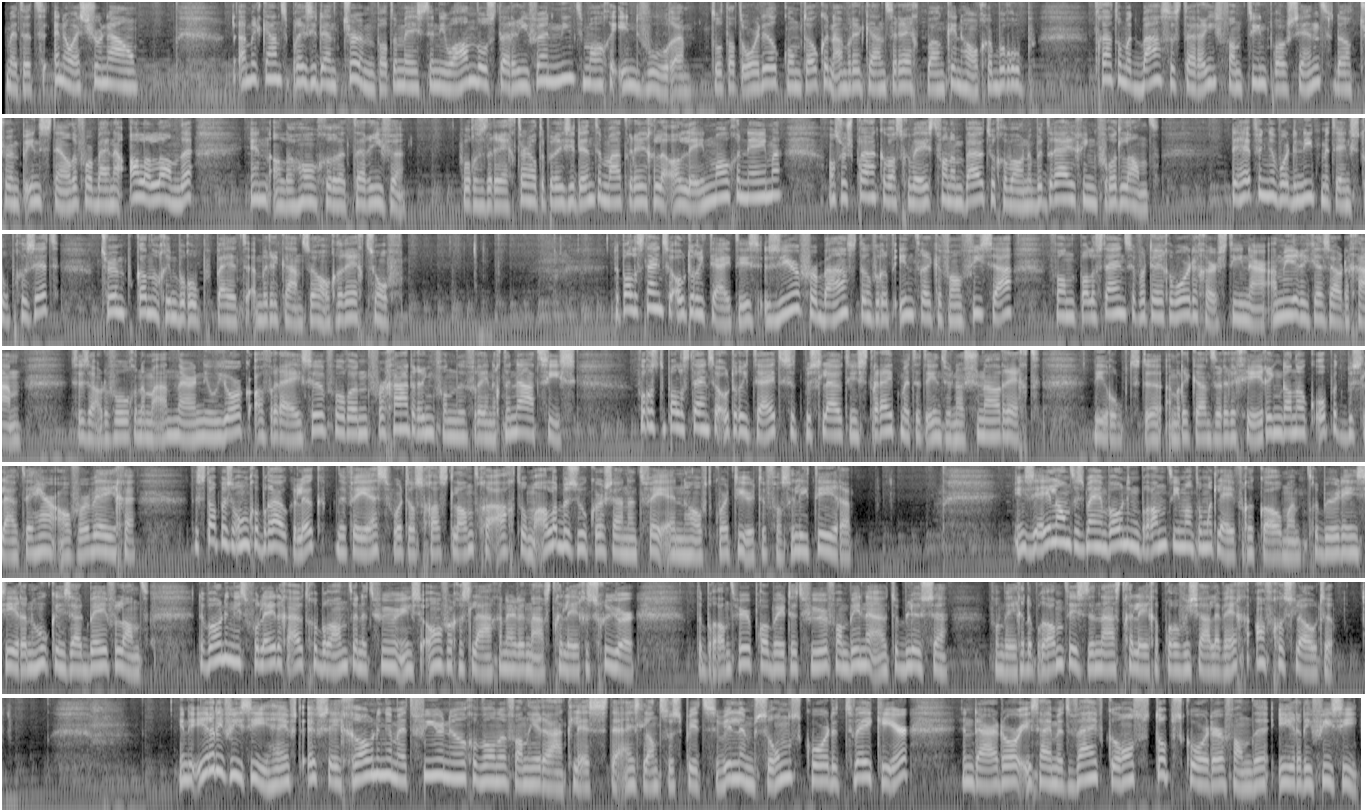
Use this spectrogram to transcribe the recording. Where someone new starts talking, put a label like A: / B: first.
A: met het NOS Journaal. De Amerikaanse president Trump had de meeste nieuwe handelstarieven niet mogen invoeren. Tot dat oordeel komt ook een Amerikaanse rechtbank in hoger beroep. Het gaat om het basistarief van 10% dat Trump instelde voor bijna alle landen en alle hogere tarieven. Volgens de rechter had de president de maatregelen alleen mogen nemen... als er sprake was geweest van een buitengewone bedreiging voor het land... De heffingen worden niet meteen stopgezet. Trump kan nog in beroep bij het Amerikaanse Hoge Rechtshof. De Palestijnse autoriteit is zeer verbaasd over het intrekken van visa van Palestijnse vertegenwoordigers die naar Amerika zouden gaan. Ze zouden volgende maand naar New York afreizen voor een vergadering van de Verenigde Naties. Volgens de Palestijnse autoriteit is het besluit in strijd met het internationaal recht. Die roept de Amerikaanse regering dan ook op het besluit te heroverwegen. De stap is ongebruikelijk. De VS wordt als gastland geacht om alle bezoekers aan het VN-hoofdkwartier te faciliteren. In Zeeland is bij een woningbrand iemand om het leven gekomen. Het gebeurde in Serenhoek in Zuid-Beveland. De woning is volledig uitgebrand en het vuur is overgeslagen naar de naastgelegen schuur. De brandweer probeert het vuur van binnenuit te blussen. Vanwege de brand is de naastgelegen provinciale weg afgesloten. In de Eredivisie heeft FC Groningen met 4-0 gewonnen van Heracles. De IJslandse spits Willemson scoorde twee keer... en daardoor is hij met vijf goals topscorer van de Eredivisie.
